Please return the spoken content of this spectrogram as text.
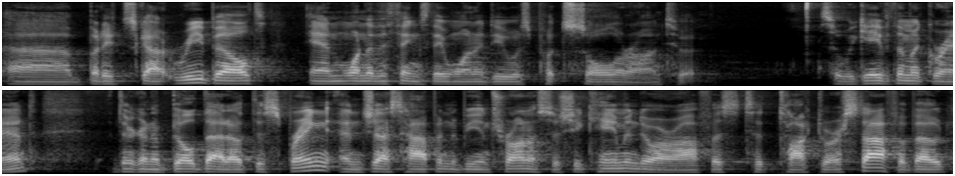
uh, but it's got rebuilt. And one of the things they want to do is put solar onto it. So we gave them a grant. They're going to build that out this spring, and Jess happened to be in Toronto, so she came into our office to talk to our staff about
